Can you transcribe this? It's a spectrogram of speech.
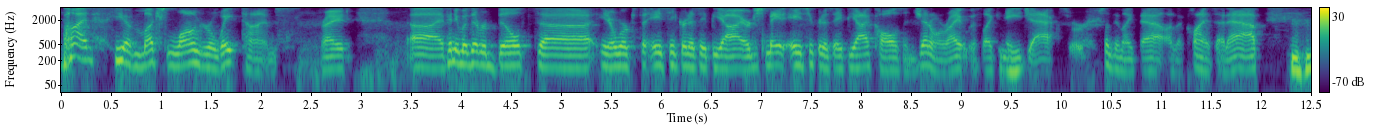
but you have much longer wait times, right? Uh, if anyone's ever built, uh, you know, worked with an asynchronous API or just made asynchronous API calls in general, right, with like an mm-hmm. Ajax or something like that on a client-side app, mm-hmm.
